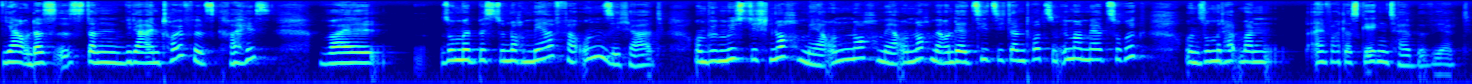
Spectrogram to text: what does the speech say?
ja, und das ist dann wieder ein Teufelskreis, weil Somit bist du noch mehr verunsichert und bemühst dich noch mehr und noch mehr und noch mehr. Und er zieht sich dann trotzdem immer mehr zurück. Und somit hat man einfach das Gegenteil bewirkt.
